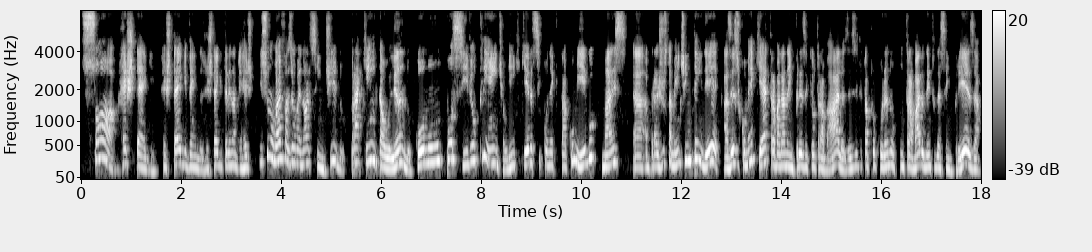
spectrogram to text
só hashtag, hashtag vendas, hashtag treinamento. Isso não vai fazer o menor sentido para quem está olhando como um possível cliente, alguém que queira se conectar comigo, mas ah, para justamente entender, às vezes, como é que é trabalhar na empresa que eu trabalho, às vezes ele está procurando um trabalho dentro dessa empresa,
